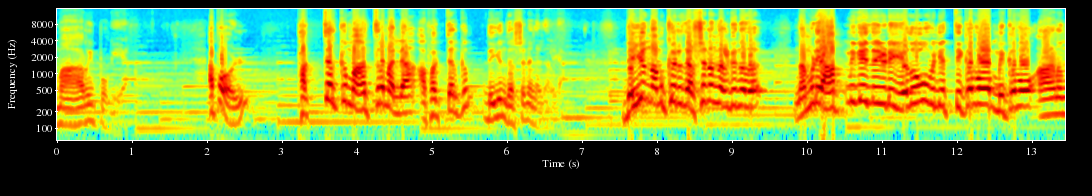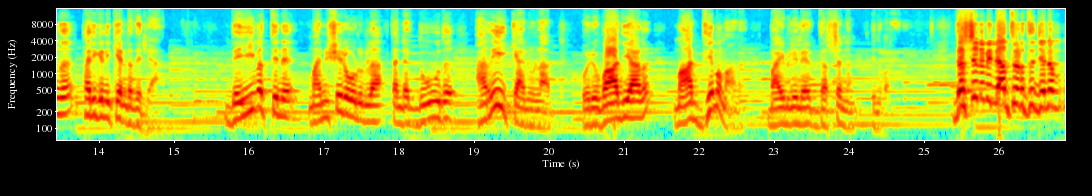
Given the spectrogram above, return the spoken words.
മാറിപ്പോകുകയാണ്. അപ്പോൾ ഭക്തർക്ക് മാത്രമല്ല അഭക്തർക്കും ദൈവം ദർശനങ്ങൾ നൽകാം. ദൈവം നമുക്കൊരു ദർശനം നൽകുന്നത് നമ്മുടെ ആത്മീയതയുടെ ഏതോ വലിയ തികവോ മികവോ ആണെന്ന് പരിഗണിക്കേണ്ടതില്ല. ദൈവത്തിന് മനുഷ്യരോടുള്ള തന്റെ ദൂത് അറിയിക്കാനുള്ള ഒരു ഉപാധിയാണ് മാധ്യമമാണ് ബൈബിളിലെ ദർശനം എന്ന് പറയുന്നത്. ദർശനമില്ലാത്തടത്ത് ജനം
